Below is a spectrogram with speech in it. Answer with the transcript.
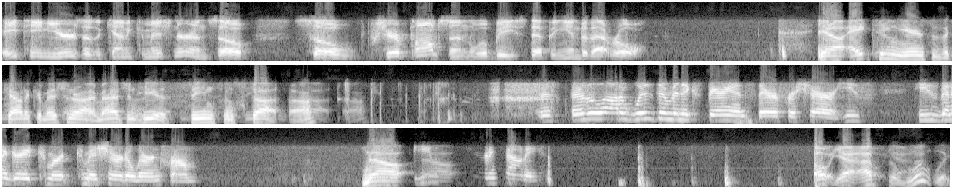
18 years as a county commissioner, and so so Sheriff Thompson will be stepping into that role. You know, 18 years as a county commissioner, I imagine he has seen some stuff, huh? There's there's a lot of wisdom and experience there for sure. He's he's been a great com- commissioner to learn from. Now, He was Sheridan County. oh yeah, absolutely.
